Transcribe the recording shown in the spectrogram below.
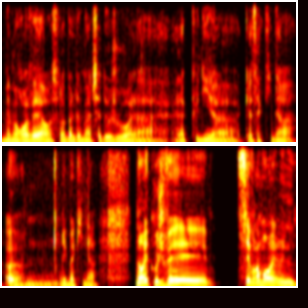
Même en revers, sur la balle de match, il y a deux jours, elle a, puni à Kazaktina, euh, Ribakina. Non, écoute, je vais. C'est vraiment une,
